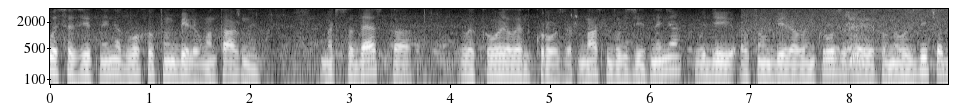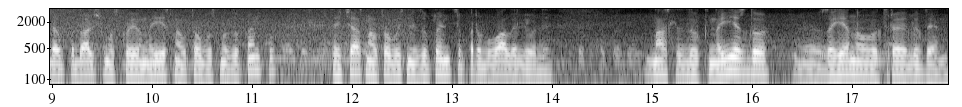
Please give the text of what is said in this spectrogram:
відбулося зіткнення двох автомобілів вантажний Мерседес та легковий Land Cruiser. Внаслідок зіткнення водій автомобіля Land Cruiser виїхав на узбіччя, де в подальшому скоїв наїзд на автобусну зупинку. В цей час на автобусній зупинці перебували люди. Внаслідок наїзду е, загинуло три людини.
